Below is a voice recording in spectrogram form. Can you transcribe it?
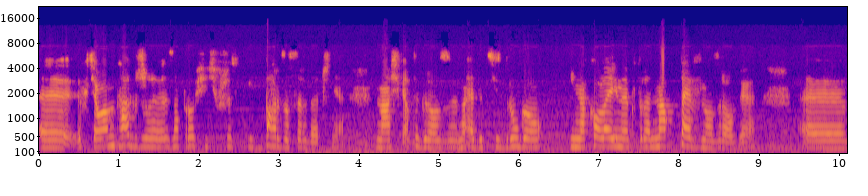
E, chciałam także zaprosić wszystkich bardzo serdecznie na Światy Grozy, na edycję drugą i na kolejne, które na pewno zrobię. E,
